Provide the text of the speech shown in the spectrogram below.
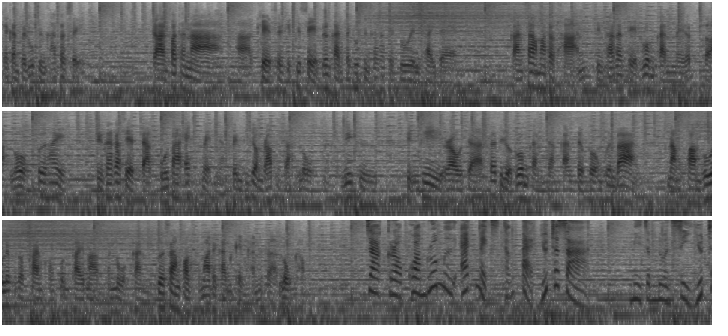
ในการแปรรูปสินค้าเกษตร การพัฒนาอ่าเขตเศรษฐกิจพิเศษ เรื่องการแปรรูปสินค้าเกษตรบริเวณชายแดนการสร้างมาตรฐานสินค้าเกษตรร่วมกันในตลาดโลก เพื่อให้สินค้าเกษตรจากภูมิภาคเอ็กซ์เมเนี่ยเป็นที่ยอมรับในตลาดโลกนะครับนี่คือ สิ่งที่เราจะได้ประโยชน์ร่วมกันจากการเติบโตของเพื่อนบ้านนำความรู้และประสบการณ์ของคนไทยมาผนวกกัน เพื่อสร้างความสามารถในการแข่งขันในตลาดโลกครับ จากกรอบความร่วมมือ ACMEX ทั้ง 8 ยุทธศาสตร์ มีจำนวน 4 ยุทธ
